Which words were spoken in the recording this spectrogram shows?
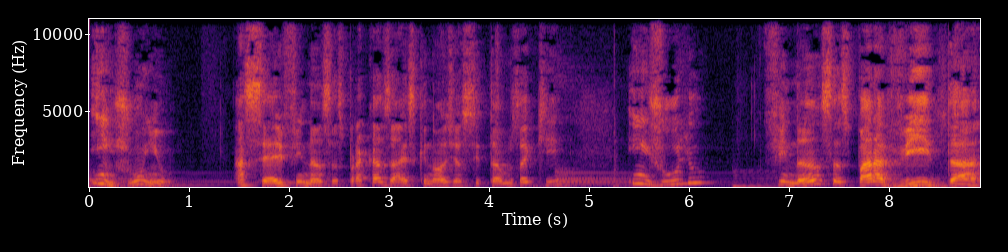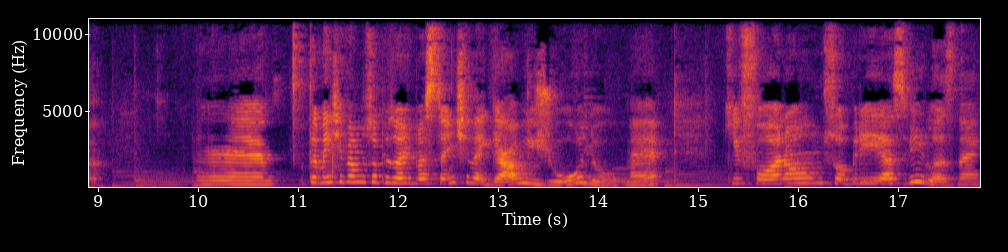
Em junho, a série Finanças para Casais, que nós já citamos aqui. Em julho, Finanças para a Vida. É, também tivemos um episódio bastante legal em julho, né? Que foram sobre as vilas, né?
